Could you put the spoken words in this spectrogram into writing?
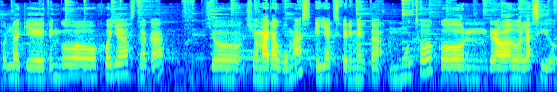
con la que tengo joyas de acá, Giomara Gumas, ella experimenta mucho con grabado al ácido,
